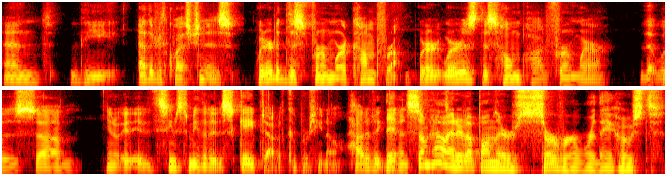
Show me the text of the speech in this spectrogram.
And the other question is where did this firmware come from? Where, where is this HomePod firmware that was um, you know, it, it, seems to me that it escaped out of Cupertino. How did it get? It somehow ended up on their server where they host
